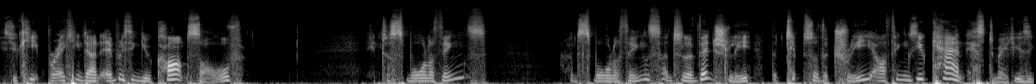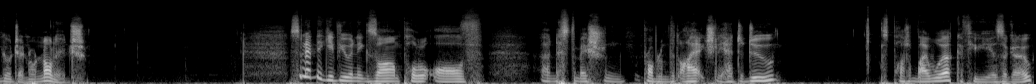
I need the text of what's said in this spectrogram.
is you keep breaking down everything you can't solve into smaller things and smaller things until eventually the tips of the tree are things you can estimate using your general knowledge. So let me give you an example of an estimation problem that I actually had to do as part of my work a few years ago,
